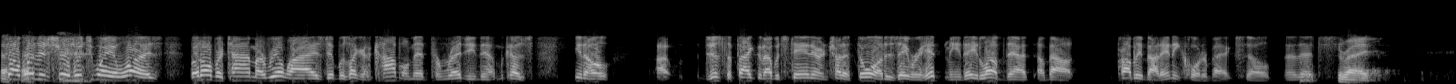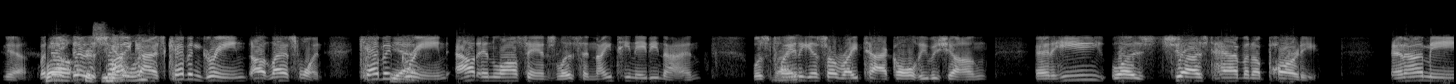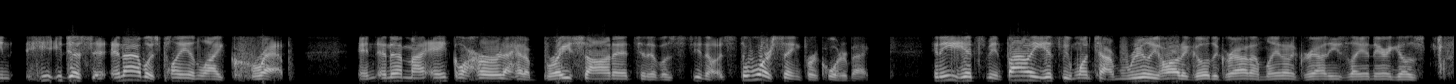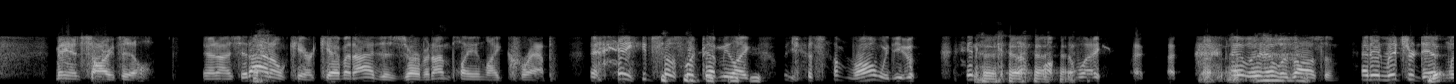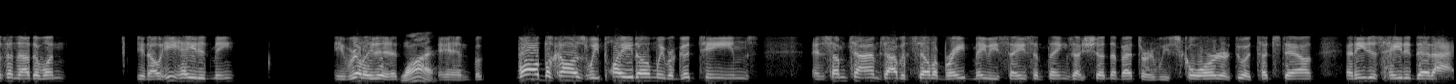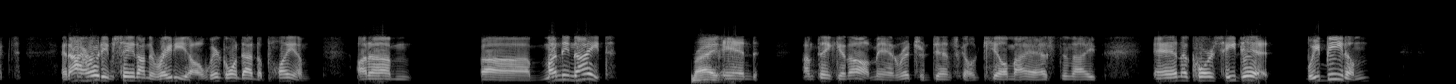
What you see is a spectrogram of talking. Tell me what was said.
so I wasn't sure which way it was, but over time I realized it was like a compliment from Reggie them because, you know, I, just the fact that I would stand there and try to throw it as they were hitting me, they loved that about probably about any quarterback. So uh, that's right. yeah. But Well, there, there's so many guys. Kevin Greene, uh, last one. Kevin Yeah. Greene out in Los Angeles in 1989 was playing Right. against our right tackle. He was young, and he was just having a party. And I mean, he just and I was playing like crap. And and then my ankle hurt. I had a brace on it, and it was you know it's the worst thing for a quarterback. And he hits me, and finally he hits me one time really hard. I go to the ground. I'm laying on the ground. He's laying there. He goes, "Man, sorry, Phil." And I said, "I don't care, Kevin. I deserve it. I'm playing like crap." And he just looked at me like, "There's something wrong with you," and he kind of walked away. it was it was awesome. And then Richard Dent was another one. You know, he hated me. He really did. Why? And well, because we played them, we were good teams, and sometimes I would celebrate, maybe say some things I shouldn't have after we scored or threw a touchdown, and he just hated that act. And I heard him say it on the radio. We were going down to play him on um uh Monday night, Right. and I'm thinking, oh man, Richard Dent's gonna kill my ass tonight. And of course he did. We beat him.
